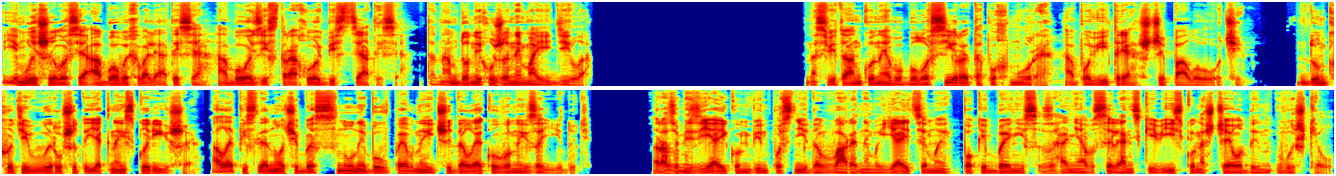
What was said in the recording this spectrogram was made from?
їм лишилося або вихвалятися, або зі страху обіцятися, та нам до них уже немає діла. На світанку небо було сіре та похмуре, а повітря щипало очі. Дунк хотів вирушити якнайскоріше, але після ночі без сну не був певний, чи далеко вони заїдуть. Разом із яйком він поснідав вареними яйцями, поки Беніс зганяв селянське військо на ще один вишкіл.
